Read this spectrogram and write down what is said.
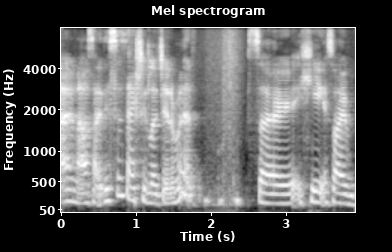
And I was like, this is actually legitimate. So he, so I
